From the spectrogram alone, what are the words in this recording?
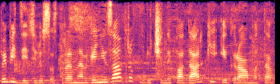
Победителю со стороны организаторов вручены подарки и грамота.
